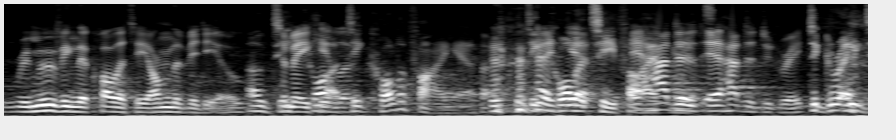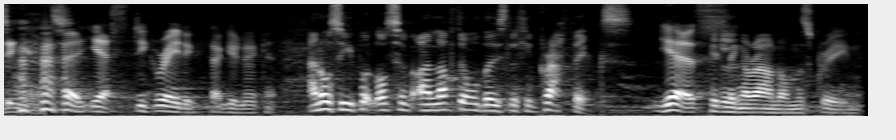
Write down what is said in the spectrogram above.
removing the quality on the video Oh, to make it look dequalifying it, Yeah, it had a, it. it had a degree. Degrading it. yes, degrading. Thank you, Nick. And also, you put lots of. I loved all those little graphics Yes. fiddling around on the screen.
